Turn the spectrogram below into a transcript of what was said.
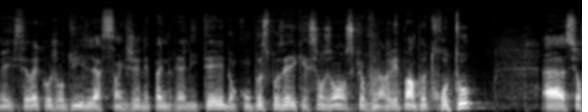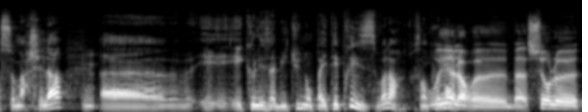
Mais c'est vrai qu'aujourd'hui, la 5G n'est pas une réalité, donc on peut se poser des questions en disant est-ce que vous n'arrivez pas un peu trop tôt euh, sur ce marché-là euh, et, que les habitudes n'ont pas été prises. Voilà, tout simplement. Oui, alors euh, bah, sur le.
